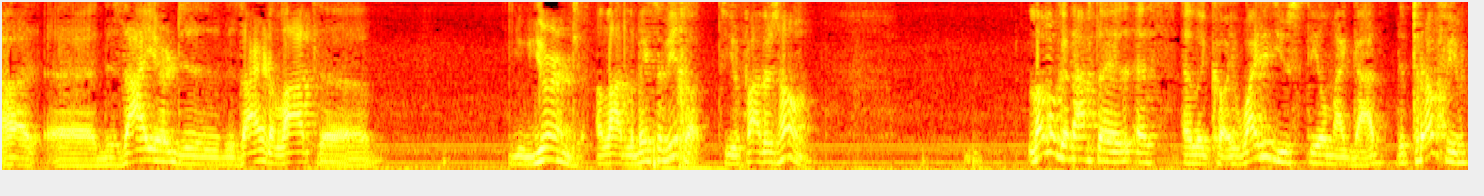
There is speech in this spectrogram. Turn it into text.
uh, uh, desired, uh, desired a lot, uh, you yearned a lot to your father's home. Lamo ganafta es elikoi. Why did you steal my gods? The trophim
